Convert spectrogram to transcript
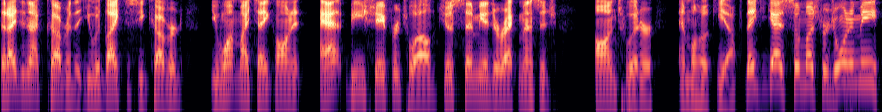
that I did not cover that you would like to see covered, you want my take on it at B Schaeffer 12, just send me a direct message on Twitter and we'll hook you up. Thank you guys so much for joining me.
